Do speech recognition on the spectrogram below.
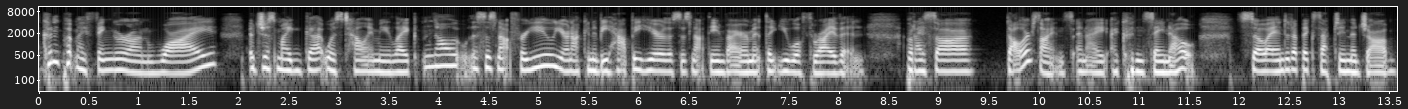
couldn't put my finger on why. Just my gut was telling me, like, no, this is not for you. You're not going to be happy here. This is not the environment that you will thrive in. But I saw dollar signs and I, I couldn't say no. So I ended up accepting the job.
